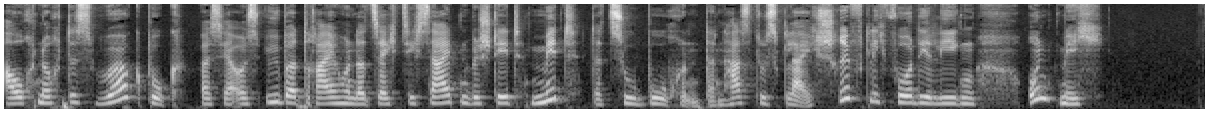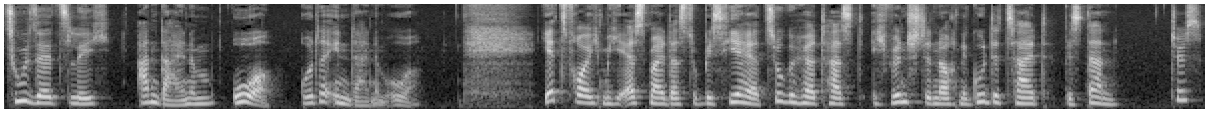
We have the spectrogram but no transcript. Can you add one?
auch noch das Workbook, was ja aus über 360 Seiten besteht, mit dazu buchen. Dann hast du es gleich schriftlich vor dir liegen und mich zusätzlich an deinem Ohr oder in deinem Ohr. Jetzt freue ich mich erstmal, dass du bis hierher zugehört hast. Ich wünsche dir noch eine gute Zeit. Bis dann. Tschüss.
